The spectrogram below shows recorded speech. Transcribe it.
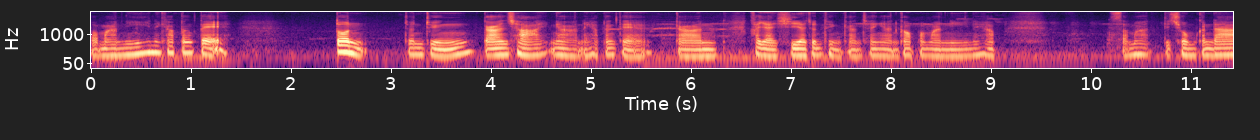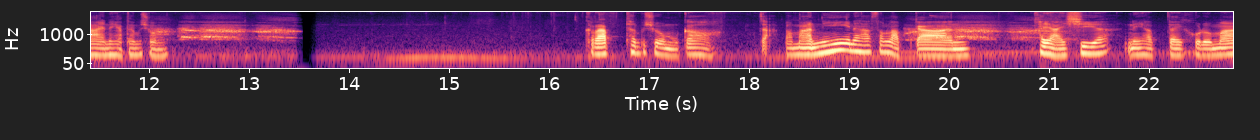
ประมาณนี้นะครับตั้งแต่ต้นจนถึงการใช้งานนะครับ ตั้งแต่การขยายเชียร์จนถึงการใช้งานก็ประมาณนี้นะครับ สามารถติชมกันได้นะครับท่านผู้ชม ครับท่านผู้ชมก็จะประมาณนี้นะครับสำหรับการขยายเชื้อนะครับไตโคโดมา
